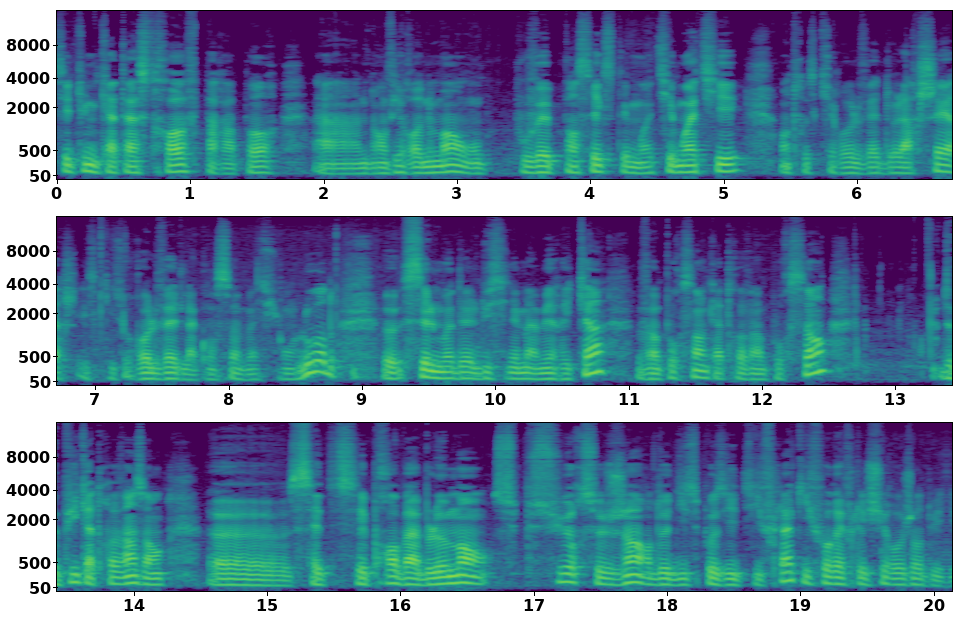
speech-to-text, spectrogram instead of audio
c'est une catastrophe par rapport à un environnement où on pouvait penser que c'était moitié-moitié entre ce qui relevait de la recherche et ce qui relevait de la consommation lourde. Euh, c'est le modèle du cinéma américain, 20%, 80% depuis 80 ans. Euh, c'est probablement sur ce genre de dispositif-là qu'il faut réfléchir aujourd'hui.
